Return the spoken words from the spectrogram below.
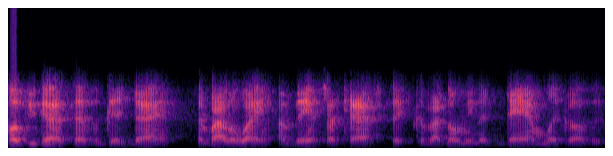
hope you guys have a good day. And by the way, I'm being sarcastic, because I don't mean a damn lick of it.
